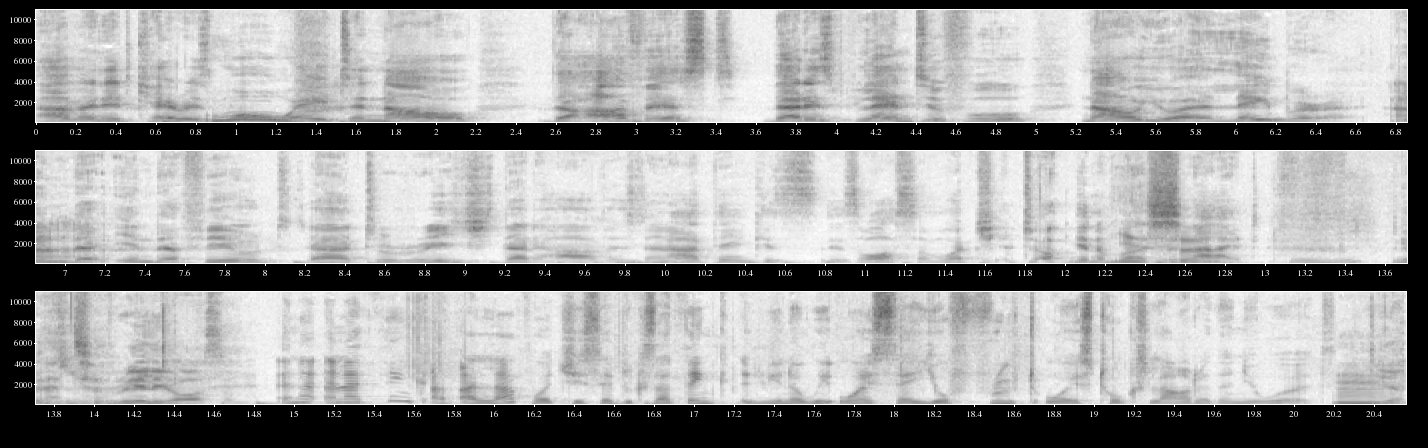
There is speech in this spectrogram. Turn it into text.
I mean, it carries more weight. And now the harvest that is plentiful, now you are a laborer in ah. the in the field uh, to reach that harvest. And I think it's, it's awesome what you're talking about Yes, sir. tonight. Mm-hmm. That's It's it. really awesome. And I, and I think I, I love what you said because I think you know we always say your fruit always talks louder than your words. Mm. Yeah.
